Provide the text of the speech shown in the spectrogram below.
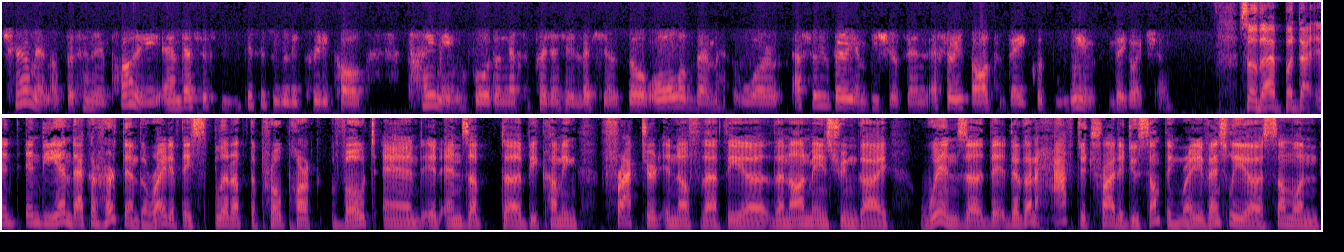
chairman of the Saenuri party, and that's just this is really critical timing for the next presidential election. So all of them were actually very ambitious and actually thought they could win the election. So that, but that in, in the end, that could hurt them, though, right? If they split up the pro park vote and it ends up uh, becoming fractured enough that the uh, the non mainstream guy wins, uh, they, they're going to have to try to do something, right? Eventually, uh, someone,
